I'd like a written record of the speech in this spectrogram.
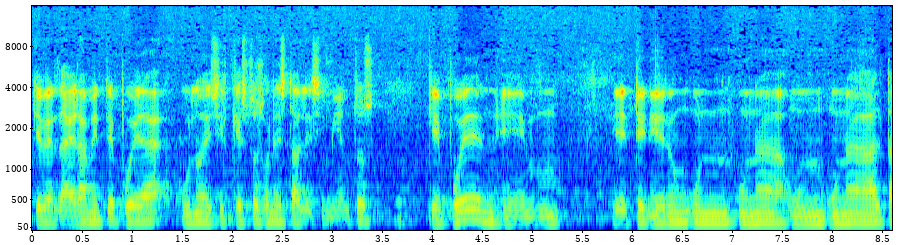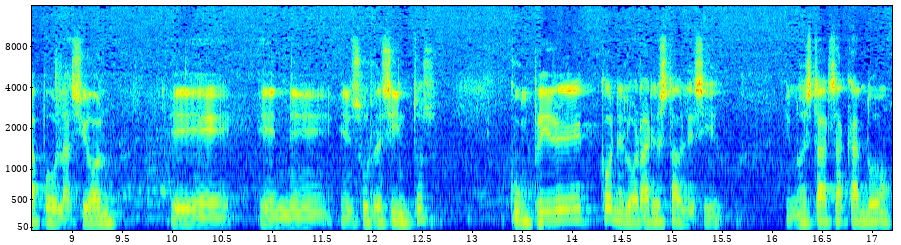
Que verdaderamente pueda uno decir que estos son establecimientos que pueden eh, eh, tener una, alta población eh, en sus recintos, cumplir con el horario establecido y no estar sacando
